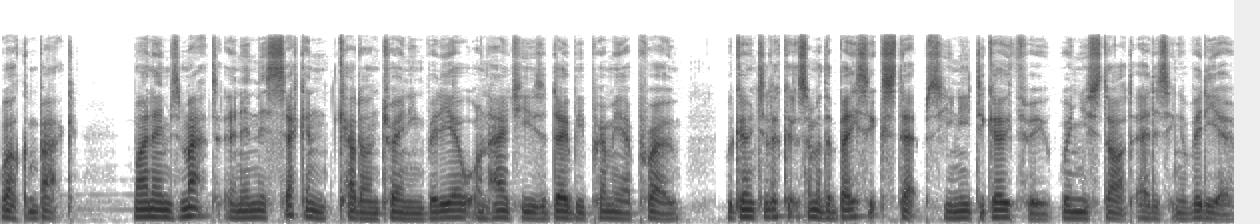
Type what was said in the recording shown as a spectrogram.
Welcome back. My name's Matt and in this second CADON training video on how to use Adobe Premiere Pro, we're going to look at some of the basic steps you need to go through when you start editing a video.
